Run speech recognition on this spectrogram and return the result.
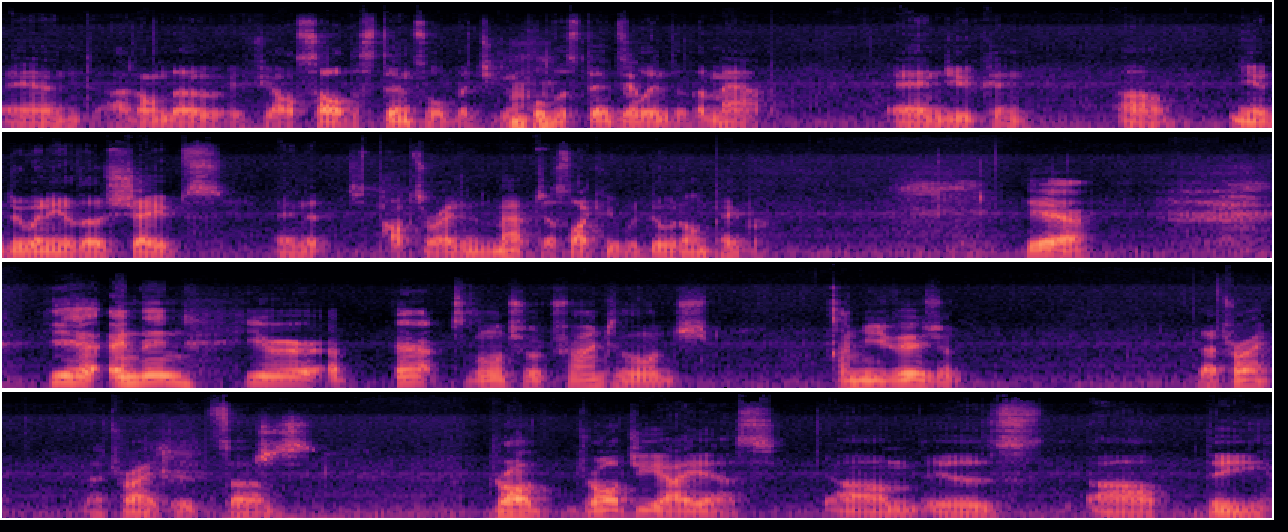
And I don't know if y'all saw the stencil, but you can pull the stencil Yep. into the map, and you can, um, you know, do any of those shapes, and it just pops right into the map, just like you would do it on paper. Yeah, yeah, and then you're about to launch or trying to launch a new version. That's right. That's right. It's um, draw draw GIS um, is uh, the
